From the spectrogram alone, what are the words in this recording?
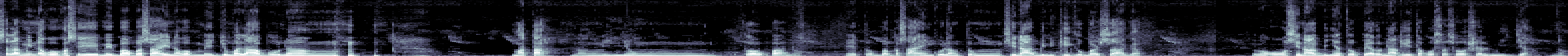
Nakasalamin ako kasi may babasahin ako. Medyo malabo ng mata ng inyong tropa, no? Ito, babasahin ko lang tong sinabi ni Kiko Barsaga. Ewan ko kung sinabi niya to, pero nakita ko sa social media, no?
